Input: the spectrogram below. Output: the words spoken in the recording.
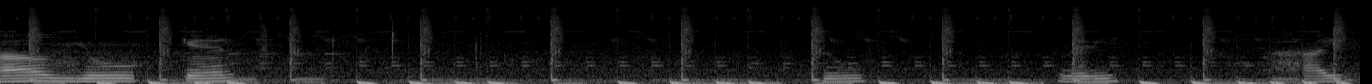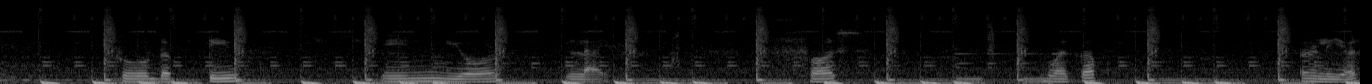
how you can do very high productive in your life? First wake up earlier.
